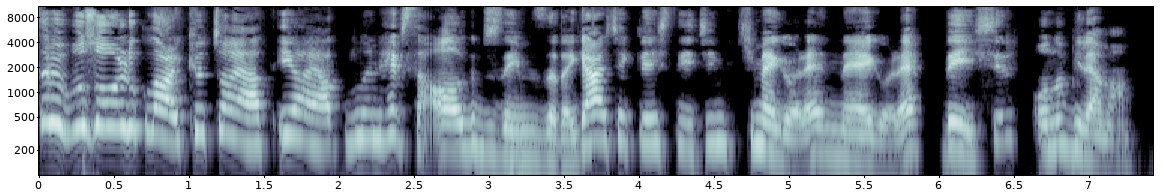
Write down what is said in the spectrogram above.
Tabii bu zorluklar, kötü hayat, iyi hayat bunların hepsi algı düzeyimizde de gerçekleştiği için kime göre, neye göre değişir onu bilemem.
